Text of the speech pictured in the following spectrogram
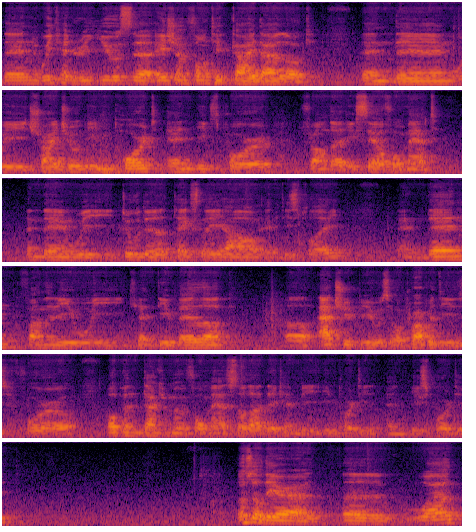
then we can reuse the Asian phonetic guide dialog and then we try to import and export from the Excel format. And then we do the text layout and display. And then finally we can develop uh, attributes or properties for open document format so that they can be imported and exported. Also there are, uh, while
